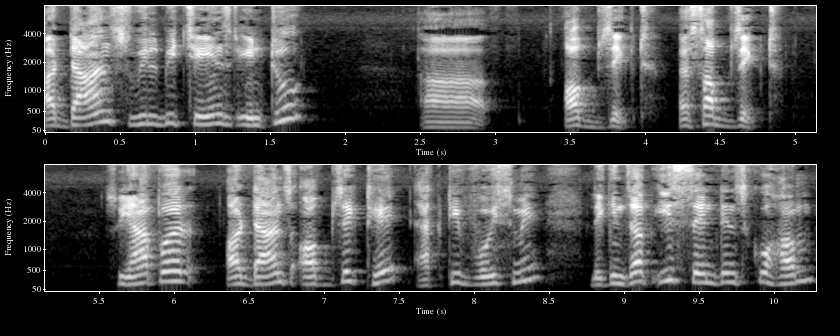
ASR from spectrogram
a dance will be changed into uh, object, a subject. So यहाँ पर और डांस ऑब्जेक्ट है एक्टिव वॉइस में लेकिन जब इस सेंटेंस को हम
